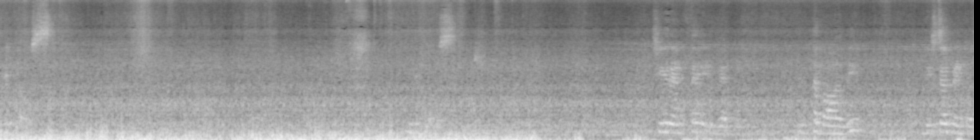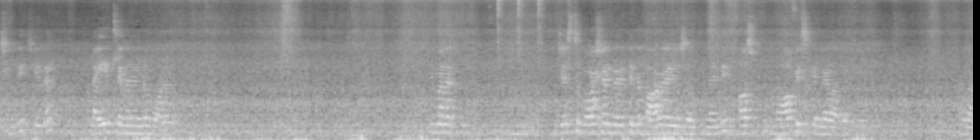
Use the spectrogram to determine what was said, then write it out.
ఇది బ్లౌజ్ ఇది బ్లౌజ్ చీర అంటే ఇదండి ఎంత బాగుంది డిజిటల్ ప్రింట్ వచ్చింది చీర లైట్ లెమన్ ఎల్లో బార్డర్ ఇది మనకు జస్ట్ వాష్ అండ్ వేర్ కింద బాగా యూజ్ అవుతుందండి. హాస్పిటల్ ఆఫీస్కి వెళ్ళే వాళ్ళకి అలా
